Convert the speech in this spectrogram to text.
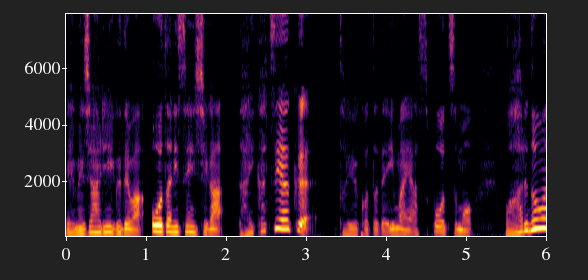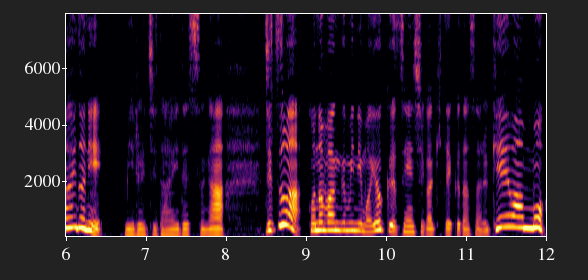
えメジャーリーグでは大谷選手が大活躍。ということで今やスポーツもワールドワイドに見る時代ですが、実はこの番組にもよく選手が来てくださる K1 も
